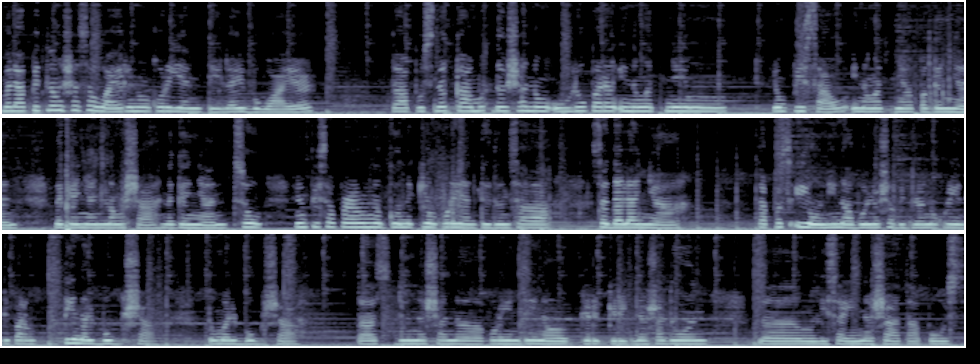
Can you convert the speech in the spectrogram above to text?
malapit lang siya sa wire ng kuryente, live wire. Tapos, nagkamot daw siya ng ulo, parang inangat niya yung yung pisaw, inangat niya pag ganyan, na ganyan lang siya, na ganyan. So, yung pisaw parang nag-connect yung kuryente dun sa sa dala niya. Tapos iyon, hinabol na siya bigla ng kuryente. Parang tinalbog siya. Tumalbog siya. Tapos doon na siya na kuryente, na girig na siya doon. Nang lisay na siya. Tapos,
